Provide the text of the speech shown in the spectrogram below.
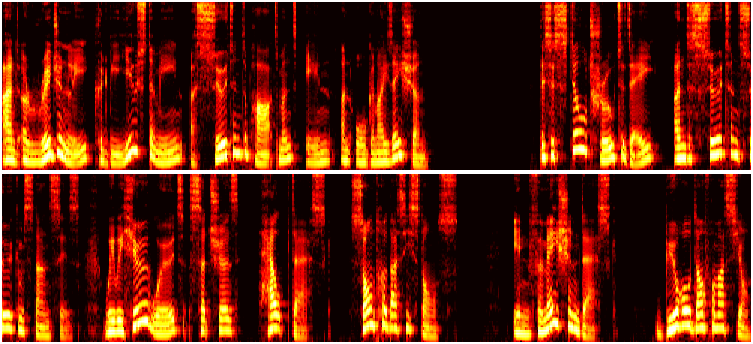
and originally could be used to mean a certain department in an organisation. This is still true today under certain circumstances, where we hear words such as help desk, centre d'assistance, information desk, bureau d'information,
